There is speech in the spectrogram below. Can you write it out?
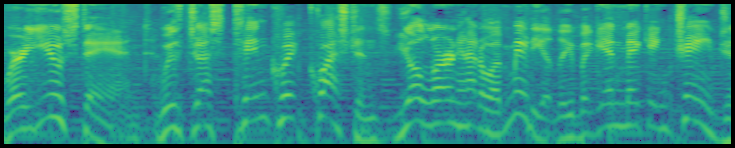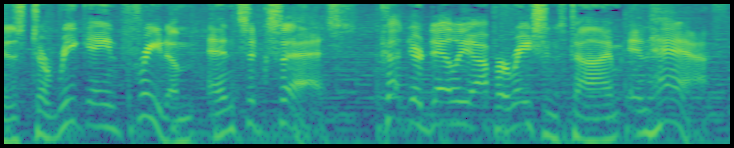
where you stand. With just 10 quick questions, you'll learn how to immediately begin making changes to regain freedom and success. Cut your daily operations time in half.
